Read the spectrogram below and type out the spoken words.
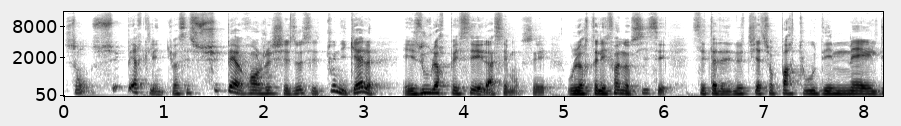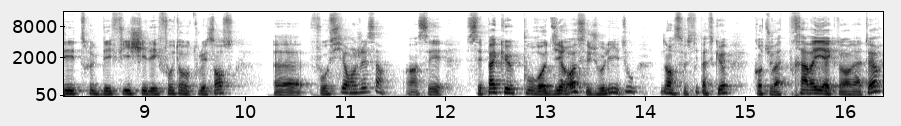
sont super clean, tu vois, c'est super rangé chez eux, c'est tout nickel, et ils ouvrent leur PC et là c'est bon, c'est ou leur téléphone aussi, c'est c'est t'as des notifications partout, des mails, des trucs, des fichiers, des photos dans tous les sens. Euh, faut aussi ranger ça. Hein. C'est, pas que pour dire oh c'est joli et tout. Non, c'est aussi parce que quand tu vas travailler avec ton ordinateur,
